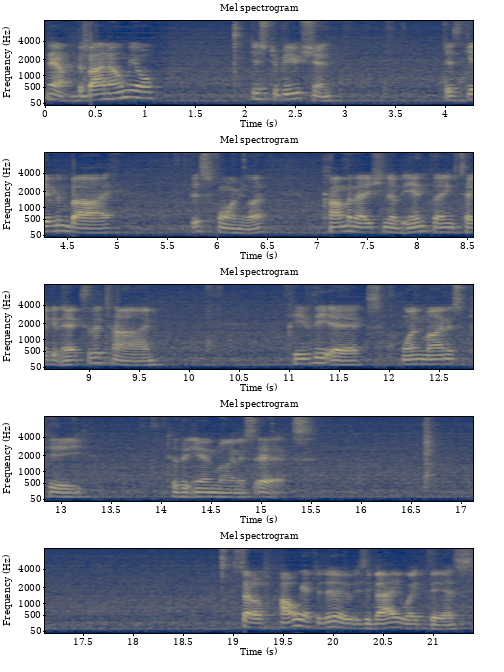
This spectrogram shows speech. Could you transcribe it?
Now, the binomial distribution is given by this formula, combination of n things taken x at a time, p to the x, 1 minus p to the n minus x. So all we have to do is evaluate this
